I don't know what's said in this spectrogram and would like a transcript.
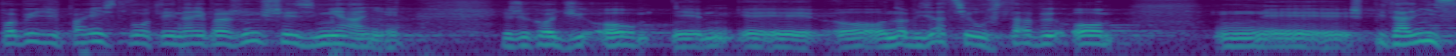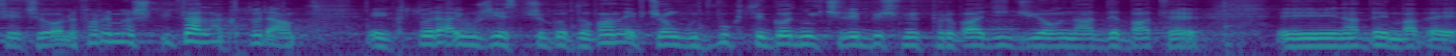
powiedzieć Państwu o tej najważniejszej zmianie, jeżeli chodzi o, y, y, o ustawy o szpitalnictwie, czy o reformę szpitala, która, która już jest przygotowana i w ciągu dwóch tygodni chcielibyśmy wprowadzić ją na debatę, na debatę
